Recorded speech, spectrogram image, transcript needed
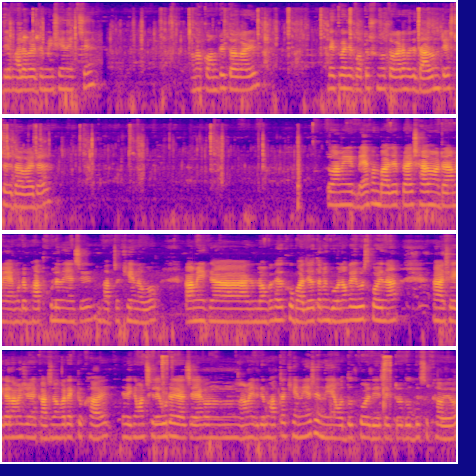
দিয়ে ভালো করে একটু মিশিয়ে নিচ্ছে। আমার কমপ্লিট তরকারি। দেখতে পাচ্ছি কত সুন্দর তরকারি হয়েছে, দারুণ টেস্ট হয়েছে তরকারিটার। তো আমি এখন বাজে প্রায় সাড়ে নটা, আমি এক মুঠো ভাত খুলে নিয়েছি, ভাতটা খেয়ে নেব। আমি লঙ্কা খেতে খুব বাজে হতো আমি গোল লঙ্কা ইউজ করি না সেই কারণে আমি কাঁচা লঙ্কাটা একটু খাই। এদিকে আমার ছেলে উঠে গেছে, এখন আমি এদিকে ভাতটা খেয়ে নিয়েছি নিয়ে ওর দুধ করে দিয়েছে, একটু দুধ বিস্কুট খাবে ও।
